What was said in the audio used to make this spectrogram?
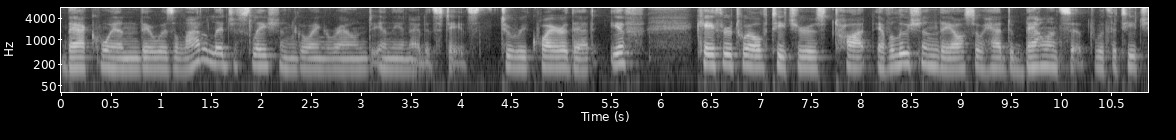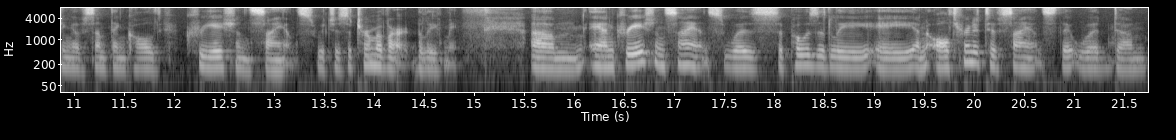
back when there was a lot of legislation going around in the United States to require that if K through 12 teachers taught evolution, they also had to balance it with the teaching of something called creation science, which is a term of art, believe me. Um, and creation science was supposedly a, an alternative science that would um,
